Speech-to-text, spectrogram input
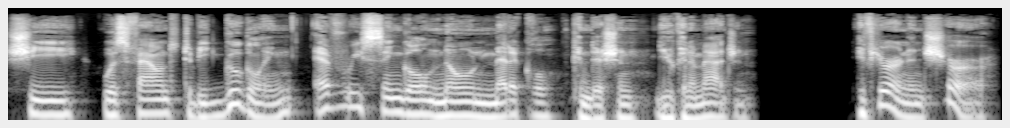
She was found to be Googling every single known medical condition you can imagine. If you're an insurer,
